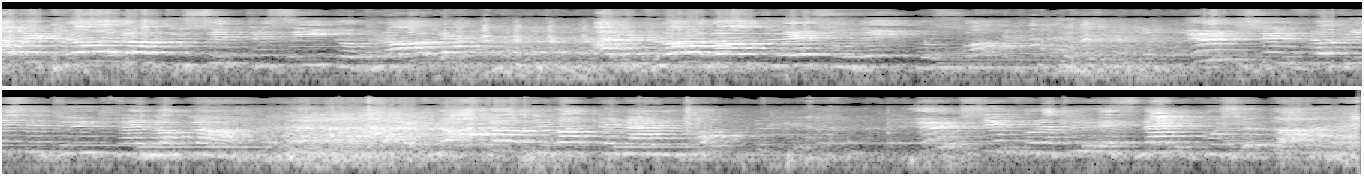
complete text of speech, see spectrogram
Jeg beklager at du sitter i siden og klager. Jeg beklager at du er så veik og svak. Unnskyld for at vi ikke tok for noe. Jeg beklager at du ble en elgkopp. Unnskyld for at du er smekk på tjukk.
